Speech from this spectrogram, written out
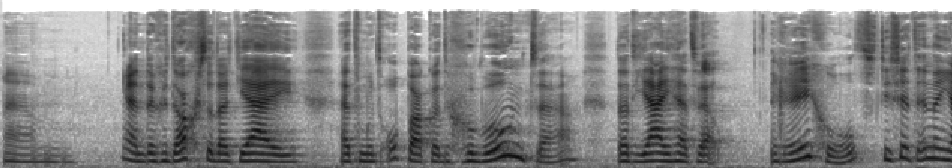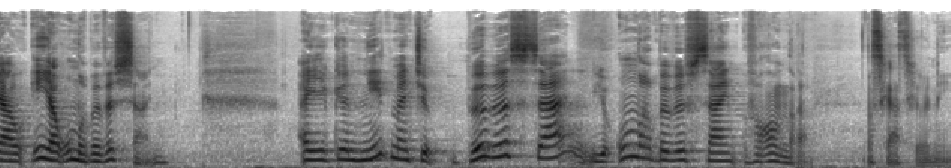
um, ja, de gedachte dat jij het moet oppakken, de gewoonte dat jij het wel regelt, die zit in, jou, in jouw onderbewustzijn. En je kunt niet met je bewustzijn je onderbewustzijn veranderen. Dat gaat gewoon niet.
